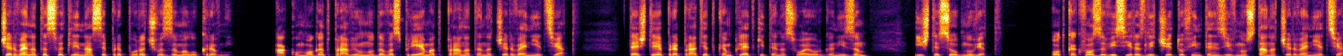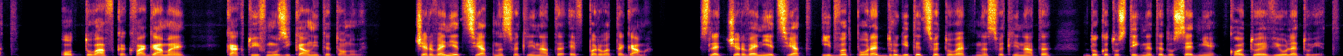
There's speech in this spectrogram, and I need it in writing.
Червената светлина се препоръчва за малокръвни. Ако могат правилно да възприемат праната на червения цвят, те ще я препратят към клетките на своя организъм и ще се обновят. От какво зависи различието в интензивността на червения цвят? От това в каква гама е, както и в музикалните тонове. Червеният цвят на светлината е в първата гама. След червения цвят идват поред другите цветове на светлината, докато стигнете до седмия, който е виолетовият.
